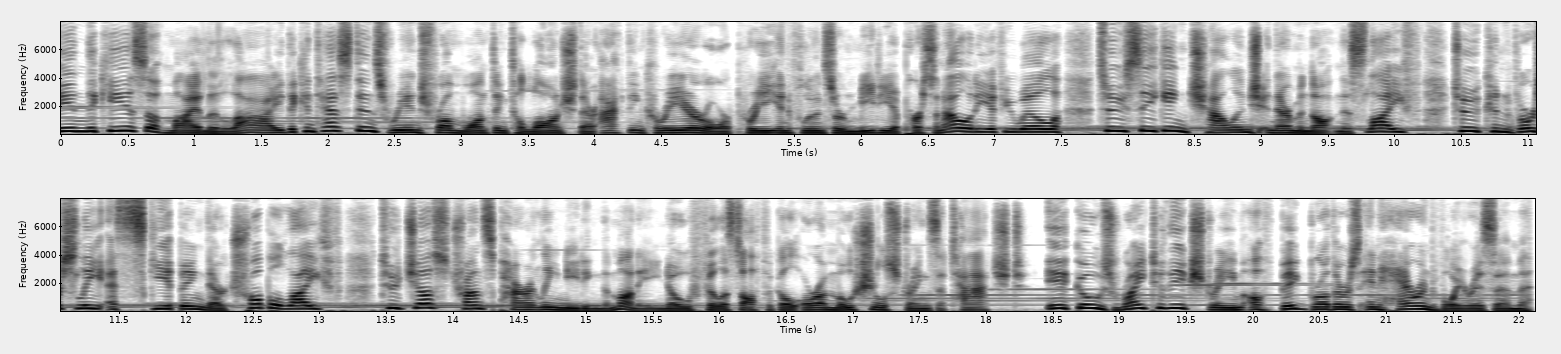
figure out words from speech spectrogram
In the case of My Little Eye, the contestants range from wanting to launch their acting career or pre-influencer media personality, if you will, to seeking challenge in their monotonous life, to conversely escaping their troubled life, to just transparently needing the money, no philosophical or emotional strings attached. It goes right to the extreme of Big Brother's inherent voyeurism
